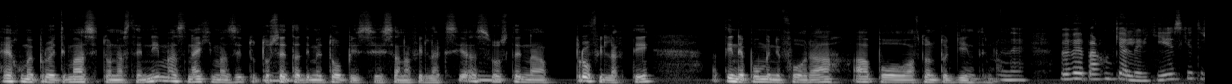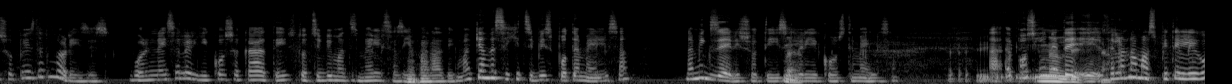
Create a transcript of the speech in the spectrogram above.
έχουμε προετοιμάσει τον ασθενή μας να έχει μαζί του το σετ αντιμετώπισης αναφυλαξίας ώστε να προφυλαχτεί την επόμενη φορά από αυτόν τον κίνδυνο. Ναι. Βέβαια υπάρχουν και αλλεργίες για τις οποίες δεν γνωρίζεις. Μπορεί να είσαι αλλεργικός σε κάτι, στο τσιμπήμα της μέλισσας για παράδειγμα, και αν δεν σε έχει τσιμπήσει ποτέ μέλισσα, να μην ξέρεις ότι είσαι ναι. αλλεργικός στη μέλισσα. Ε, πώς γίνεται, ε, θέλω να μας πείτε λίγο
